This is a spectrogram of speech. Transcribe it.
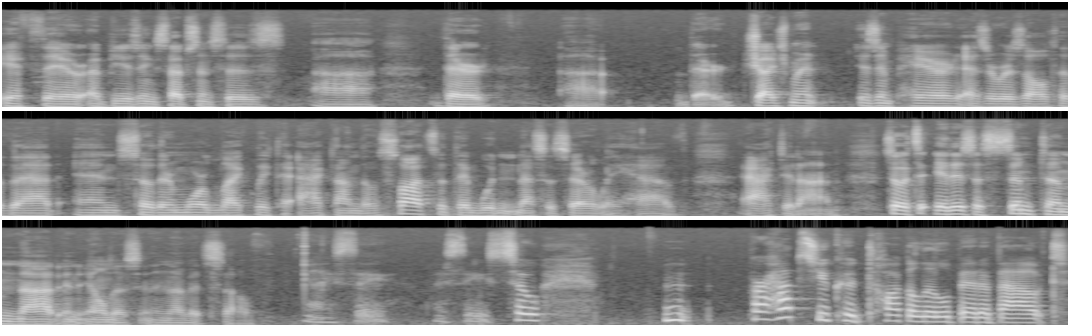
if they're abusing substances. Uh, their uh, their judgment is impaired as a result of that, and so they're more likely to act on those thoughts that they wouldn't necessarily have acted on. So it's, it is a symptom, not an illness in and of itself. I see. I see. So perhaps you could talk a little bit about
